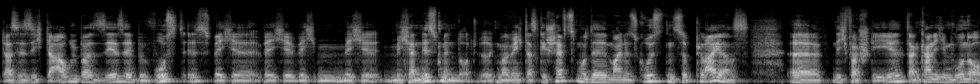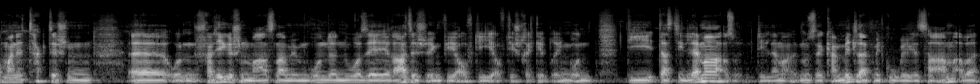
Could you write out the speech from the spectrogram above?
dass er sich darüber sehr, sehr bewusst ist, welche, welche, welche, welche Mechanismen dort wirken. Weil wenn ich das Geschäftsmodell meines größten Suppliers äh, nicht verstehe, dann kann ich im Grunde auch meine taktischen äh, und strategischen Maßnahmen im Grunde nur sehr erratisch irgendwie auf die, auf die Strecke bringen. Und die, das Dilemma, also Dilemma, ich muss ja kein Mitleid mit Google jetzt haben, aber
